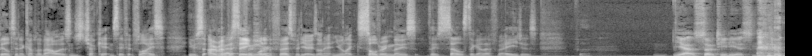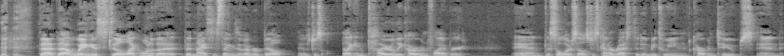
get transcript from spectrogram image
built in a couple of hours and just chuck it and see if it flies. You, I remember Right, seeing one of the first videos on it, and you're like soldering those those cells together for ages. Yeah, it was so tedious. that that wing is still like one of the the nicest things I've ever built. It was just like entirely carbon fiber, and the solar cells just kind of rested in between carbon tubes, and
